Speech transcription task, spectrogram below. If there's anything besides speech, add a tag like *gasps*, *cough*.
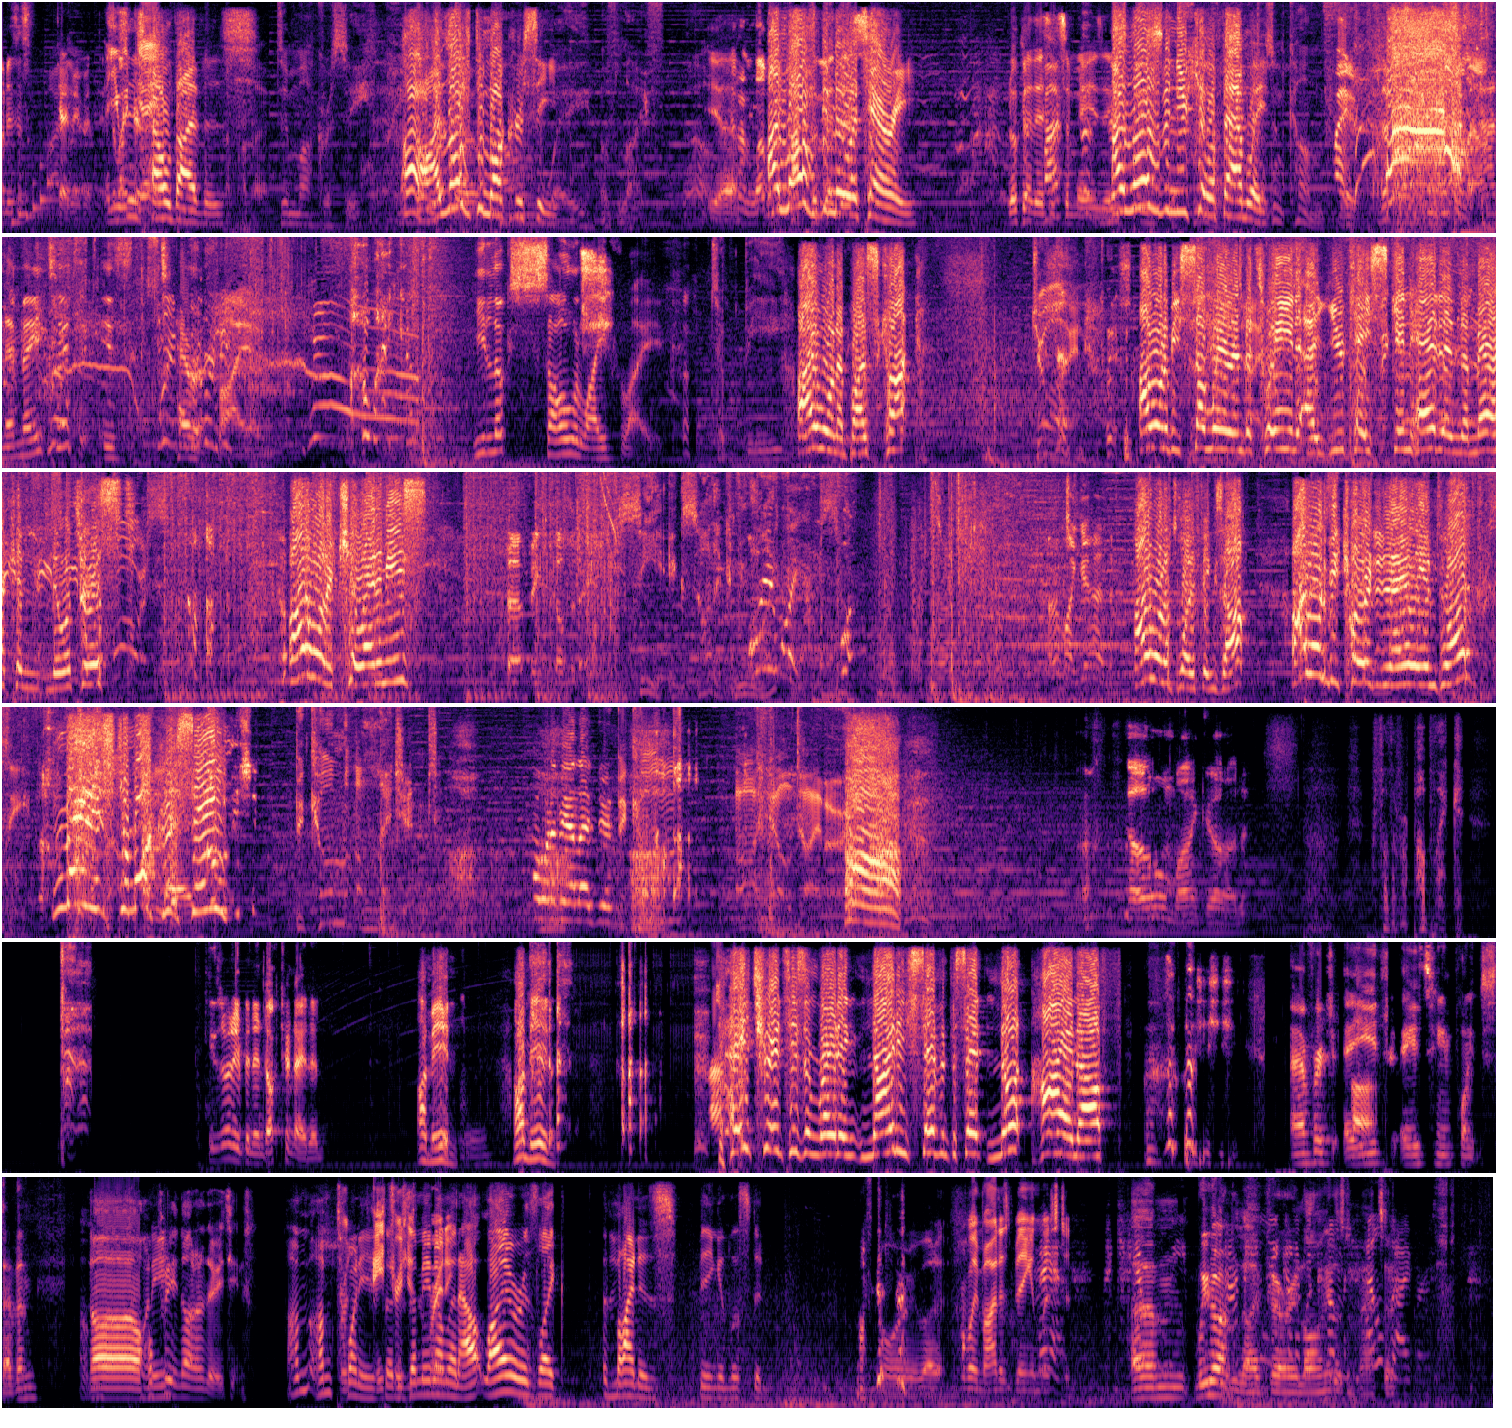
What is this game even? Are you This in is game? Helldivers. Democracy. Oh, I love democracy. Way of life. I Yeah. love I love the at this. military. Look at this, it's amazing. I love the nuclear family. Doesn't come from Wait, Ah! animated is terrifying. *laughs* Oh my god. He looks so lifelike. to be I want a buzz cut. Join. I want to be somewhere in between a UK skinhead and an American militarist. *laughs* I want to kill enemies. Perfect combination. See exotic new Oh life. my what? Oh my god. I want to blow things up. I want to be coated in alien blood. Manage democracy. Become a legend. I want to be a legend. Become a helldiver. Ah, Oh my god. for the Republic. *laughs* He's already been indoctrinated. I'm in. I'm in. *laughs* Patriotism rating 97%, not high enough. *laughs* Average ah. age 18.7. No, 20. hopefully not under 18. I'm I'm 20, so does that patriotism mean I'm an outlier or is like minors being enlisted? Don't worry about it. Probably mine is being enlisted. Um, we won't live very long, it doesn't matter.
